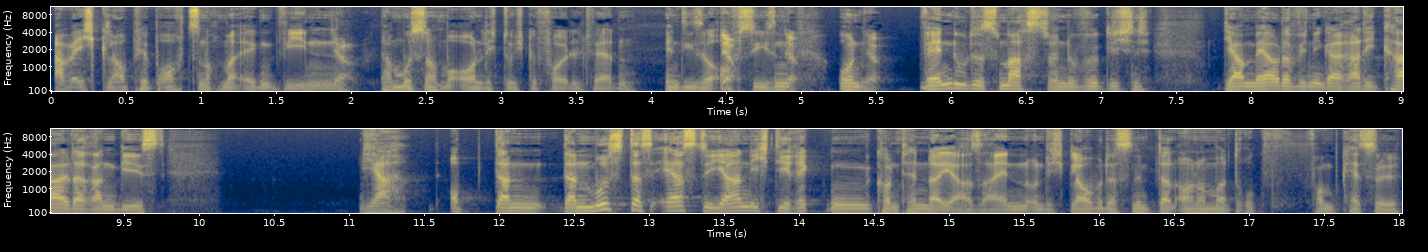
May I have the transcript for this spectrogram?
Aber ich glaube, hier braucht es noch mal irgendwie ein, ja. da muss noch mal ordentlich durchgefeudelt werden in dieser Offseason. Ja. Und ja. wenn du das machst, wenn du wirklich ja mehr oder weniger radikal daran gehst, ja, ob dann, dann muss das erste Jahr nicht direkt ein Contender-Jahr sein. Und ich glaube, das nimmt dann auch noch mal Druck vom Kessel,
